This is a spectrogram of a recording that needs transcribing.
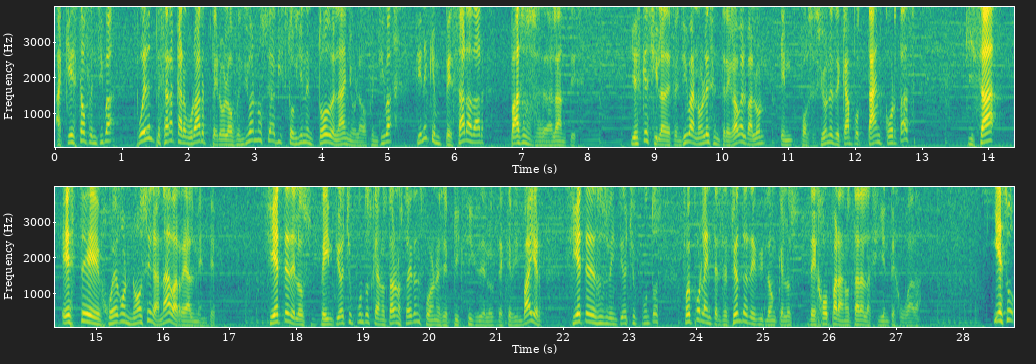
A que esta ofensiva puede empezar a carburar, pero la ofensiva no se ha visto bien en todo el año. La ofensiva tiene que empezar a dar pasos hacia adelante. Y es que si la defensiva no les entregaba el balón en posesiones de campo tan cortas, quizá este juego no se ganaba realmente. 7 de los 28 puntos que anotaron los Titans fueron ese pick six de, Kevin Byard. 7 de esos 28 puntos fue por la intercepción de David Long que los dejó para anotar a la siguiente jugada. Y eso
